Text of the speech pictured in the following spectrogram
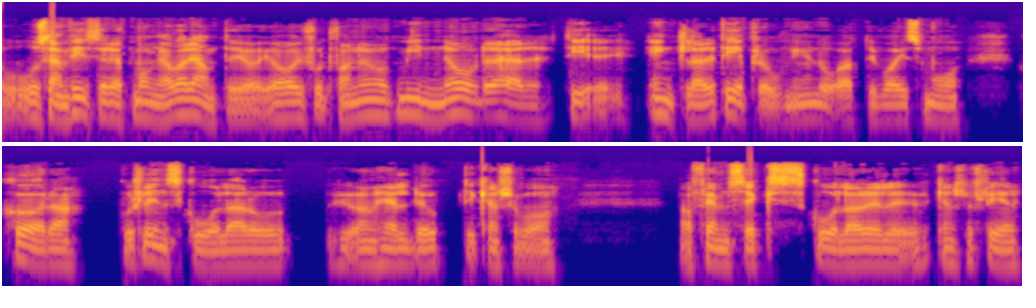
Och sen finns det rätt många varianter. Jag, jag har ju fortfarande något minne av det här te, enklare teprovningen då, att det var i små sköra porslinsskålar och hur han hällde upp. Det kanske var ja, fem, sex skålar eller kanske fler.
